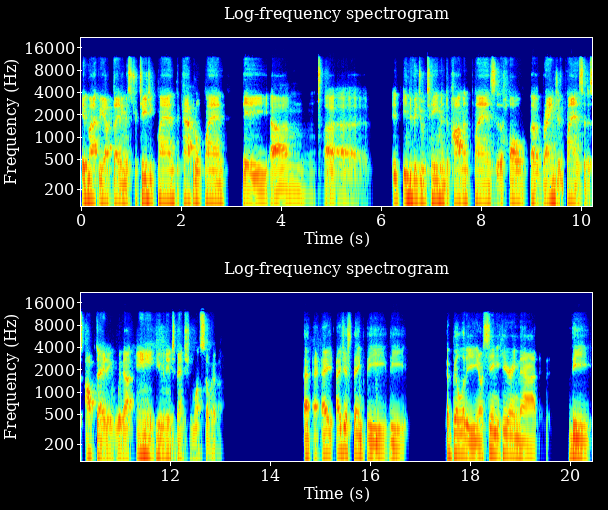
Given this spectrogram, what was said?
it might be updating the strategic plan, the capital plan, the um, uh, individual team and department plans, the whole uh, range of plans that it's updating without any human intervention whatsoever. I, I, I just think the the ability, you know, seeing, hearing that the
